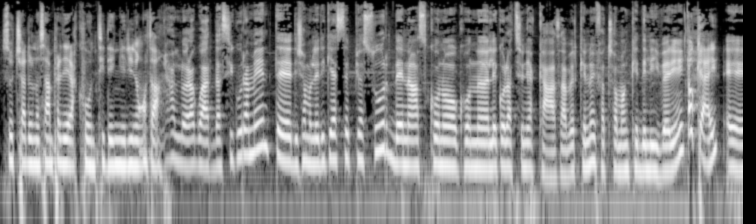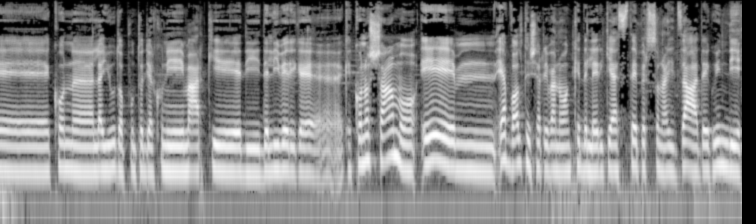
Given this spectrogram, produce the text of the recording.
succedono sempre dei racconti degni di nota. Allora, guarda, sicuramente diciamo le richieste più assurde nascono con le colazioni a casa, perché noi facciamo anche delivery. Ok. Con l'aiuto appunto di alcuni marchi di delivery che, che conosciamo e, mm, e a volte ci arrivano anche delle richieste personalizzate, quindi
